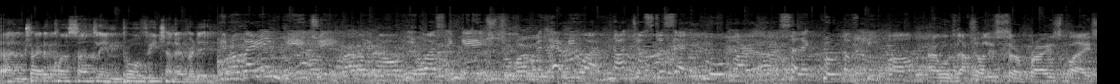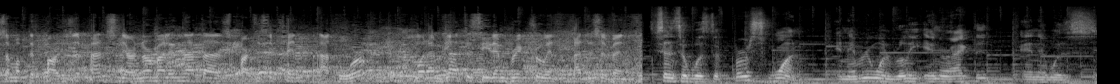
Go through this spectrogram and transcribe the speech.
and try to constantly improve each and every day. you know, very engaging. You know, he was engaged with everyone, not just a set group or a select group of people. I was actually surprised by some of the participants. They are normally not as participant at work, but I'm glad to see them break through at this event. Since it was the first one and everyone really interacted and it was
